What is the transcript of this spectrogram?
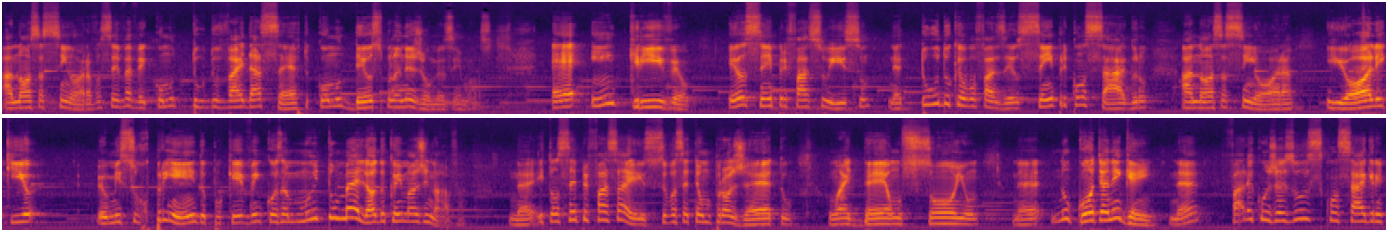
a Nossa Senhora. Você vai ver como tudo vai dar certo, como Deus planejou, meus irmãos. É incrível. Eu sempre faço isso, né? Tudo que eu vou fazer, eu sempre consagro a Nossa Senhora. E olhe que eu, eu me surpreendo porque vem coisa muito melhor do que eu imaginava. Né? Então sempre faça isso. Se você tem um projeto, uma ideia, um sonho, né? não conte a ninguém. Né? Fale com Jesus, consagre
